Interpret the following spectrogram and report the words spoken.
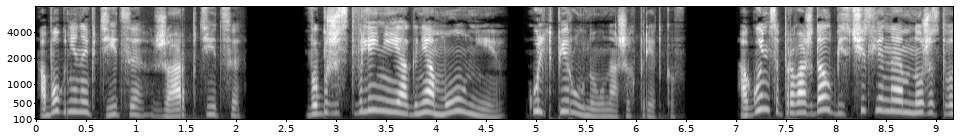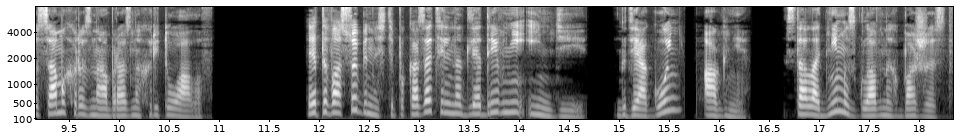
об огненной птице, жар птицы. В обожествлении огня молнии культ Перуна у наших предков. Огонь сопровождал бесчисленное множество самых разнообразных ритуалов. Это в особенности показательно для Древней Индии, где огонь, Агни, стал одним из главных божеств.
